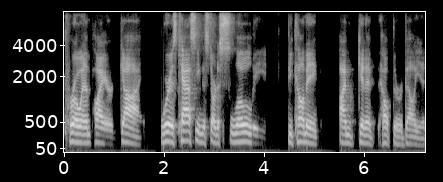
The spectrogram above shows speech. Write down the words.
pro empire guy. Whereas Cassian starting to slowly becoming I'm gonna help the rebellion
